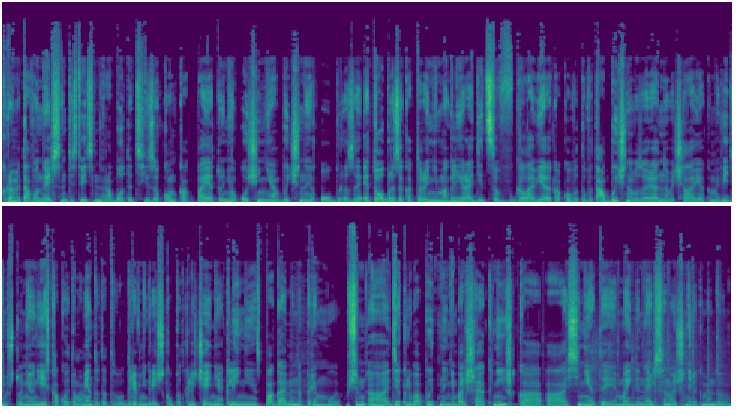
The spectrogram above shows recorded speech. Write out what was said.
Кроме того, Нельсон действительно работает с языком как поэт, у него очень необычные образы. Это образы, которые не могли родиться в голове какого-то вот обычного зарядного человека. Мы видим, что у него есть какой-то момент вот этого древнегреческого подключения к линии с богами, напрямую. В общем, а, дико любопытная небольшая книжка а, Синеты Мэгги Нельсон. Очень рекомендую.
